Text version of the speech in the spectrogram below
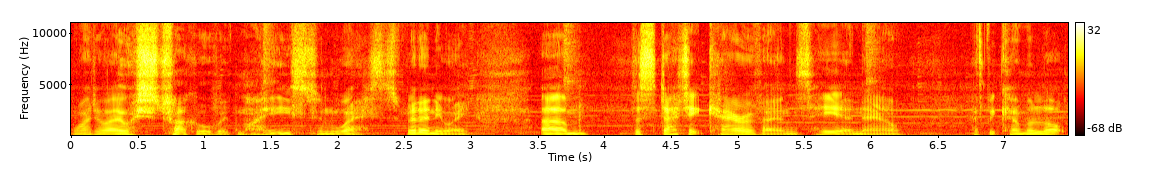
Why do I always struggle with my east and west? But anyway, um, the static caravans here now have become a lot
